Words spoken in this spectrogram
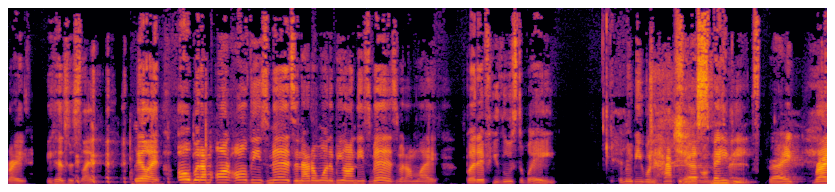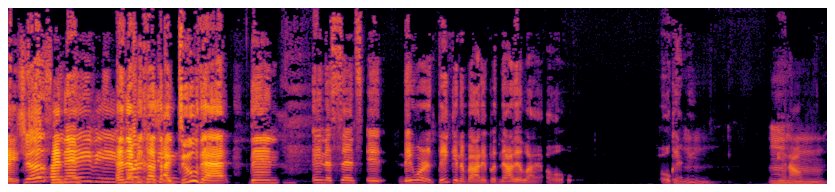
right? Because it's like they're like, oh, but I'm on all these meds and I don't want to be on these meds. But I'm like, but if you lose the weight, then maybe you wouldn't have to just maybe, right? Right. Just and then, maybe. And then because I do that, then in a sense, it they weren't thinking about it, but now they're like, oh, okay, mm. you know.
